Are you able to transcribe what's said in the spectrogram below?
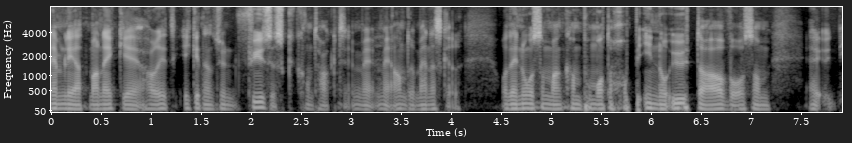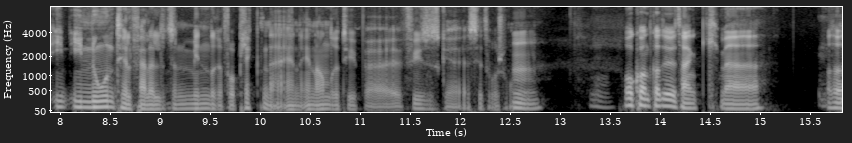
Nemlig at man ikke har ikke den sånn fysisk kontakt med, med andre mennesker. Og det er noe som man kan på en måte hoppe inn og ut av, og som eh, i, i noen tilfeller litt sånn mindre forpliktende enn en andre type fysiske situasjoner. Mm. Håkon, hva du tenker med altså,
